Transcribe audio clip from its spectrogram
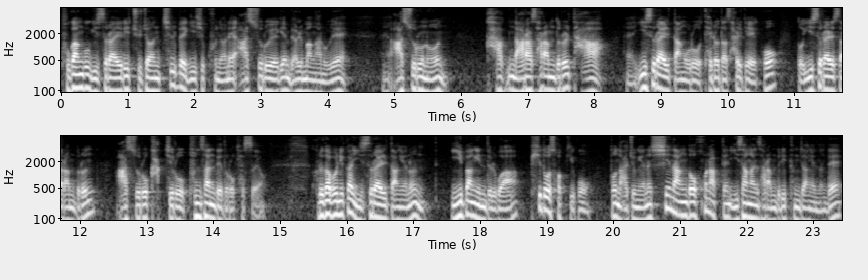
북왕국 이스라엘이 주전 729년에 아수르에게 멸망한 후에 아수르는 각 나라 사람들을 다 이스라엘 땅으로 데려다 살게 했고 또 이스라엘 사람들은 아수르 각지로 분산되도록 했어요. 그러다 보니까 이스라엘 땅에는 이방인들과 피도 섞이고 또 나중에는 신앙도 혼합된 이상한 사람들이 등장했는데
